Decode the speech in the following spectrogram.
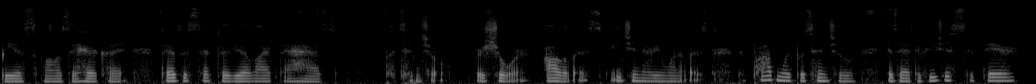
be as small as a haircut, there's a sector of your life that has potential for sure. All of us, each and every one of us. The problem with potential is that if you just sit there,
